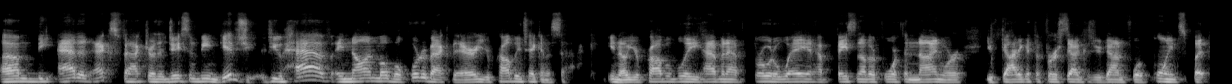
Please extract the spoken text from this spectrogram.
um, the added X factor that Jason Bean gives you. If you have a non-mobile quarterback there, you're probably taking a sack. You know, you're probably having to have throw it away and have to face another fourth and nine where you've got to get the first down because you're down four points. But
